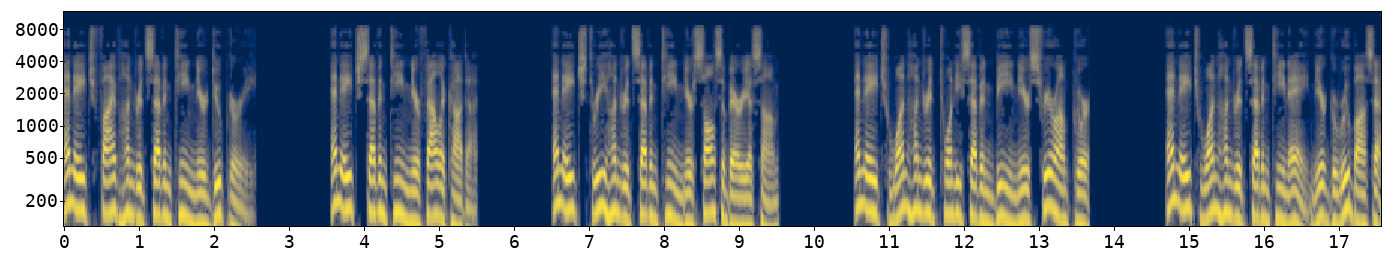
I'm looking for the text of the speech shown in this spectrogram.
NH 517 near Dhupguri NH 17 near Falikata NH 317 near Salsabari NH 127B near Srirampur. NH 117A near Garubasa.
